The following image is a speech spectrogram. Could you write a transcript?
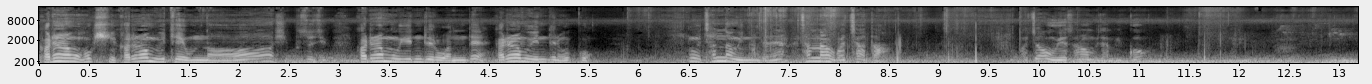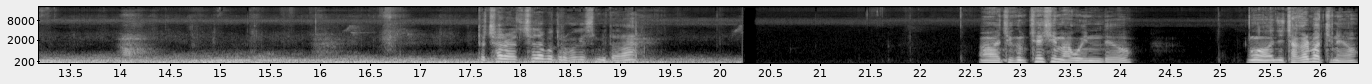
가래나무 혹시, 가래나무 밑에 없나 싶어서 지금, 가래나무 있는 데로 왔는데, 가래나무 있는 데는 없고, 어, 참나무 있는 데네. 참나무 같이 하다. 어, 저 위에 소나무 잠 있고, 또 찾아, 찾아보도록 하겠습니다. 아, 지금 채심하고 있는데요. 어, 이제 자갈밭이네요.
